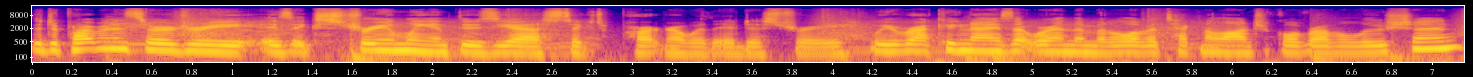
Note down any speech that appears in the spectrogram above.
The Department of Surgery is extremely enthusiastic to partner with industry. We recognize that we're in the middle of a technological revolution,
